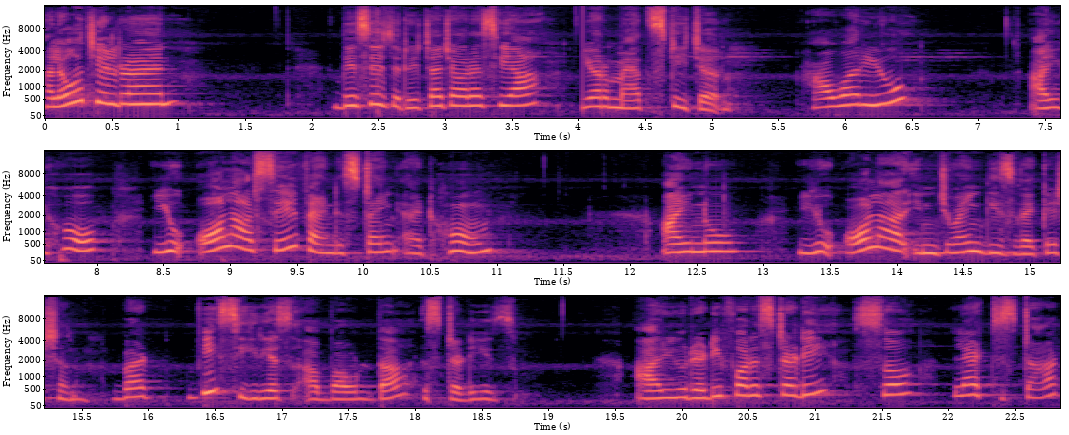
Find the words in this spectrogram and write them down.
Hello children. This is Richa Chaurasia, your maths teacher. How are you? I hope you all are safe and staying at home. I know you all are enjoying this vacation, but be serious about the studies. Are you ready for a study? So let's start.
